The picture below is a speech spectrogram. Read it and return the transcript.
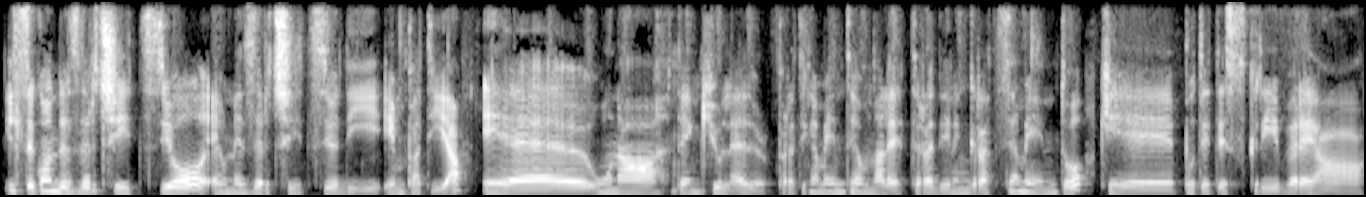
Il secondo esercizio è un esercizio di empatia e è una thank you letter, praticamente è una lettera di ringraziamento che potete scrivere a,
